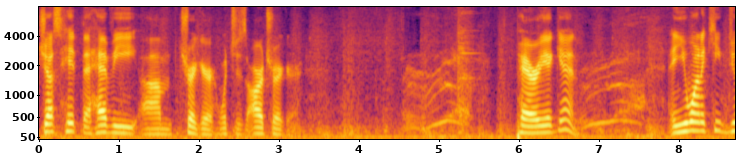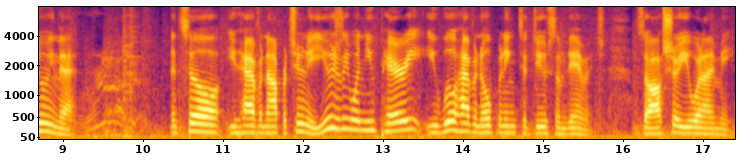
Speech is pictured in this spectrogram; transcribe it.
just hit the heavy um, trigger, which is our trigger. Parry again. And you want to keep doing that until you have an opportunity. Usually when you parry, you will have an opening to do some damage. So I'll show you what I mean.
